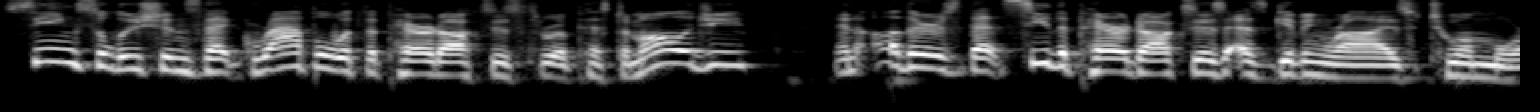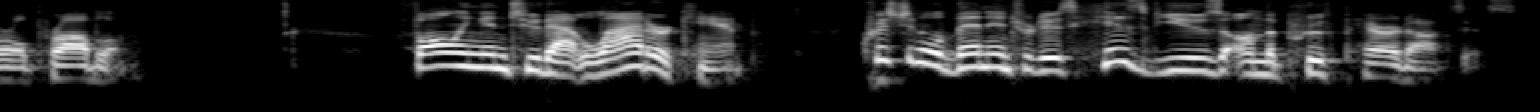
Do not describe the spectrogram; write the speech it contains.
seeing solutions that grapple with the paradoxes through epistemology, and others that see the paradoxes as giving rise to a moral problem. Falling into that latter camp, Christian will then introduce his views on the proof paradoxes,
